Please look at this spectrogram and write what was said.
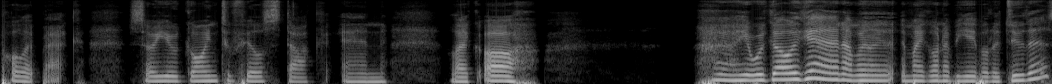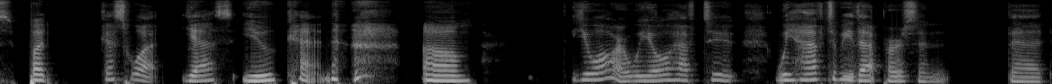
pull it back. So you're going to feel stuck and like, oh, here we go again. Am I, am I going to be able to do this? But guess what? Yes, you can. um, you are. We all have to, we have to be that person that,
